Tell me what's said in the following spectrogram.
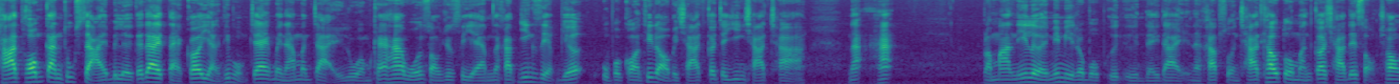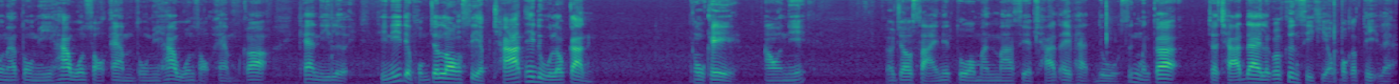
ชาร์จพร้อมกันทุกสายไปเลยก็ได้ แต่ก็อย่างที่ผมแจ้งไปนะ มันจ่ายรวมแค่5โวลต์2.4 แอมป์นะครับ ยิ่งเสียบเยอะอุปกรณ์ที่เราเอาไปชาร์จก็จะยิ่งชาร์จช้านะฮะ ประมาณนี้เลยไม่มีระบบอื่น ๆ ใด ๆ นะครับ ส่วนชาร์จเข้าตัวมันก็ชาร์จได้ 2 ช่องนะ ตรงนี้5โวลต์2แอมป์ตรงนี้5โวลต์2แอมป์ก็แค่นี้เลย ทีนี้เดี๋ยวผมจะลองเสียบชาร์จให้ดูแล้วกัน โอเค เอาอันนี้ เราจะเอาสายในตัวมันมาเสียบชาร์จ iPad ดู ซึ่งมันก็จะชาร์จได้แล้วก็ขึ้นสีเขียวปกติแหละ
